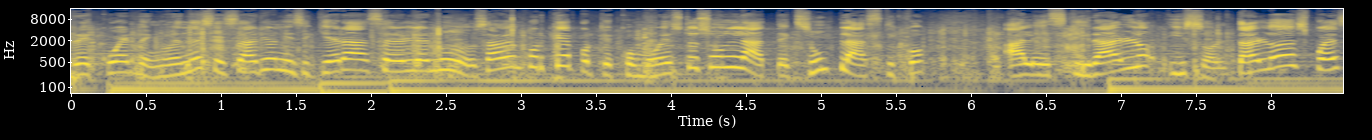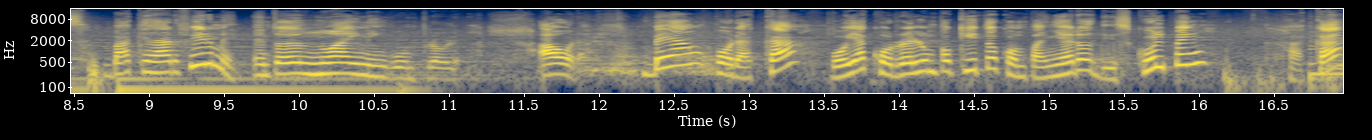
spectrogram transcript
Recuerden, no es necesario ni siquiera hacerle nudo. ¿Saben por qué? Porque como esto es un látex, un plástico, al estirarlo y soltarlo después va a quedar firme. Entonces no hay ningún problema. Ahora, vean por acá, voy a correrlo un poquito, compañeros, disculpen. Acá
